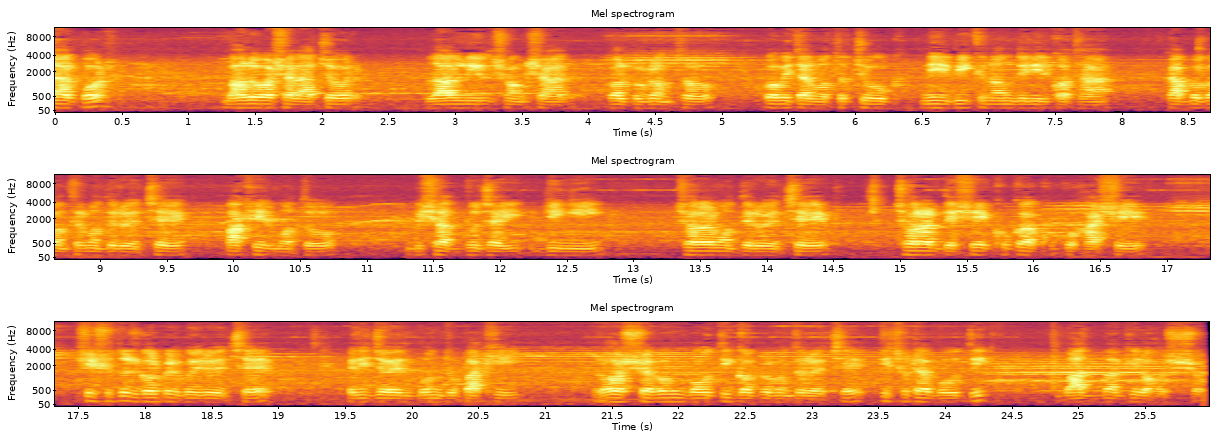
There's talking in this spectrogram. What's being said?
তারপর ভালোবাসার আচর, লাল নীল সংসার, গল্পগ্রন্থ, কবিতার মতো চোখ, নির্ভীক নন্দিনীর কথা, কাব্যগ্রন্থের মধ্যে রয়েছে পাখির মতো বিষাদ বোঝাই ডিঙি। ছড়ার মধ্যে রয়েছে, ছড়ার দেশে খোকা খুকু হাসে। শিশুতোষ গল্পের বই রয়েছে, হৃদয়ের বন্ধু পাখি। রহস্য এবং ভৌতিক গল্পগ্রন্থ রয়েছে, কিছুটা ভৌতিক বাদ বাকি রহস্য।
